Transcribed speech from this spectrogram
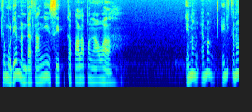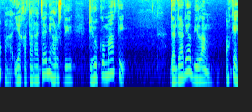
kemudian mendatangi si kepala pengawal. Emang emang ini kenapa? Ya kata raja ini harus di, dihukum mati. Dan Daniel bilang, oke okay,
